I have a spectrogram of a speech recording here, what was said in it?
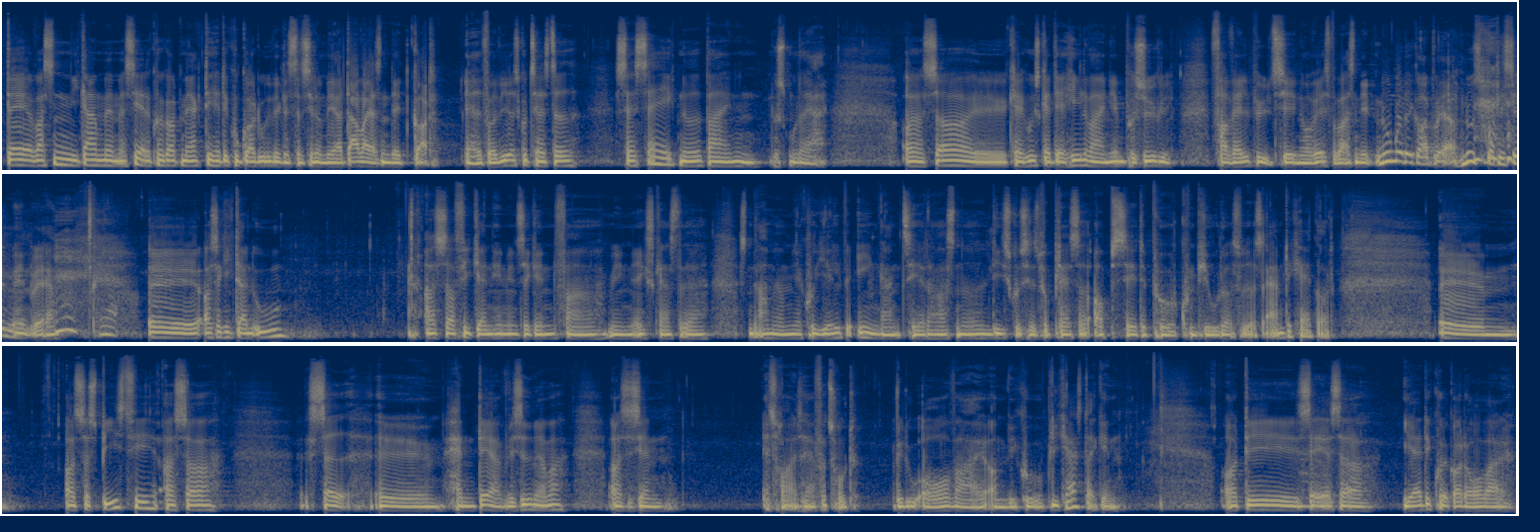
da jeg var sådan i gang med at massere, der kunne jeg godt mærke, at det her, det kunne godt udvikle sig til noget mere. Og der var jeg sådan lidt godt. Jeg havde fået at vide, at jeg skulle tage afsted. Så jeg sagde ikke noget, bare inden, nu smutter jeg. Og så øh, kan jeg huske, at jeg hele vejen hjem på cykel fra Valby til Nordvest var bare sådan lidt, nu må det godt være, nu skal det simpelthen være. ja. øh, og så gik der en uge, og så fik jeg en henvendelse igen fra min ekskæreste der, sådan, ah, om jeg kunne hjælpe en gang til, at der var sådan noget, lige skulle sættes på plads og opsætte på computer og så videre. Så jamen, det kan jeg godt. Øhm, og så spiste vi, og så sad øh, han der ved siden af mig, og så siger han, jeg tror altså, jeg har fortrudt. vil du overveje, om vi kunne blive kærester igen? Og det sagde jeg så, ja, det kunne jeg godt overveje.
